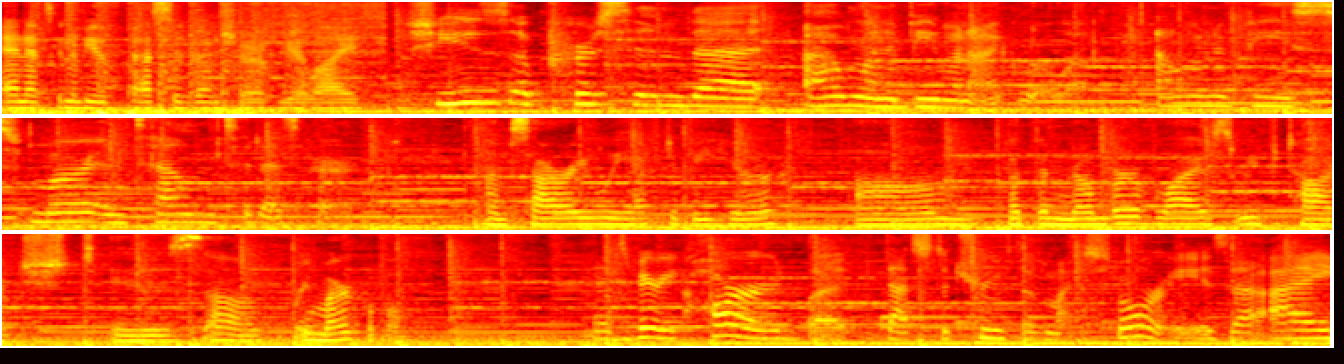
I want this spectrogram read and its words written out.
And it's going to be the best adventure of your life. She's a person that I want to be when I grow up. I want to be smart and talented as her. I'm sorry we have to be here, um, but the number of lives we've touched is uh, remarkable. It's very hard, but that's the truth of my story, is that I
